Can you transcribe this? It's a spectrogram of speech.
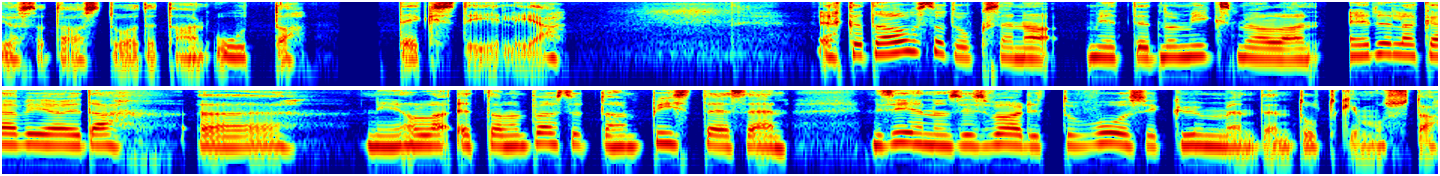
jossa taas tuotetaan uutta tekstiiliä. Ehkä taustatuksena miettiä, että no miksi me ollaan edelläkävijöitä, niin olla, että ollaan päästy tähän pisteeseen, niin siihen on siis vaadittu vuosikymmenten tutkimusta.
